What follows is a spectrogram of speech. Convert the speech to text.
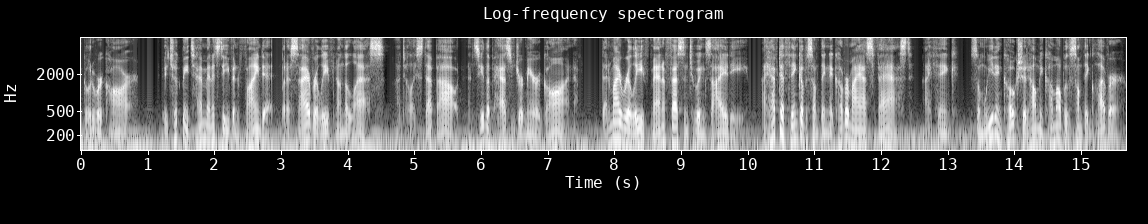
and go to her car. It took me 10 minutes to even find it, but a sigh of relief nonetheless, until I step out and see the passenger mirror gone. Then my relief manifests into anxiety. I have to think of something to cover my ass fast. I think some weed and coke should help me come up with something clever.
